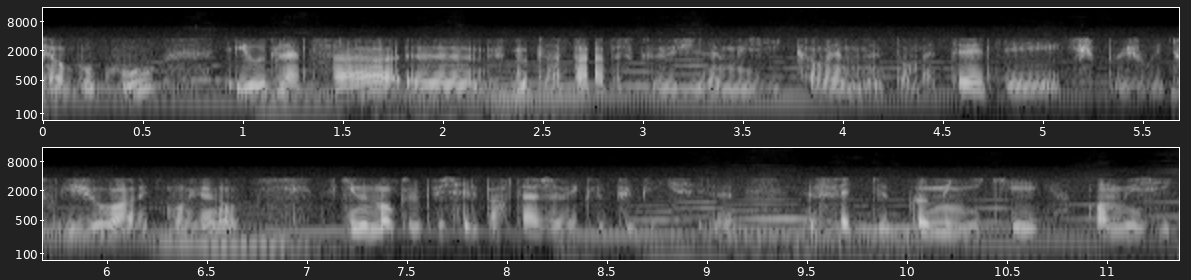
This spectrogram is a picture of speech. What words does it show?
faire beaucoup. Et au-delà de ça, euh, je me plains pas parce que j'ai la musique quand même dans ma tête et que je peux jouer tous les jours avec mon violon. Ce qui me manque le plus, c'est le partage avec le public. C'est le, fait de communiquer en musique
